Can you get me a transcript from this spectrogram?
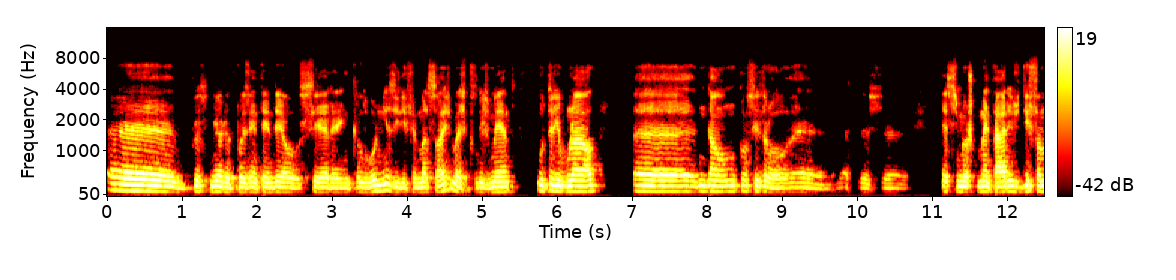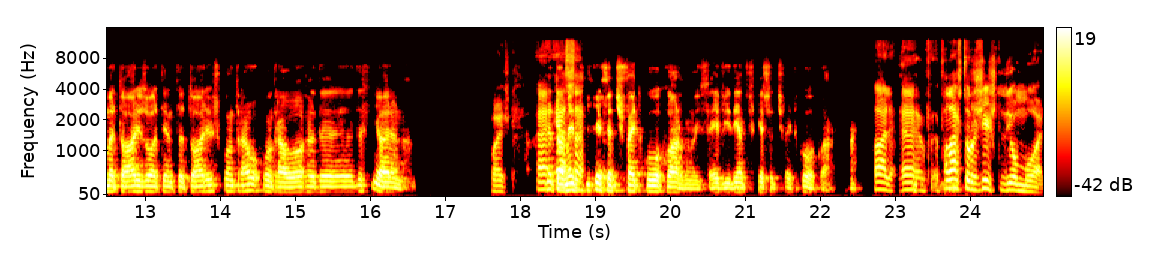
uh, que a senhora depois entendeu serem calúnias e difamações, mas que felizmente o tribunal não considerou uh, esses, meus comentários difamatórios ou atentatórios contra a, contra a honra da, da senhora. Não? É? Pois. Naturalmente essa... fiquei satisfeito com o acordo, isso é evidente, fiquei satisfeito com o acordo. É? Olha, uh, falaste do registro de humor.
